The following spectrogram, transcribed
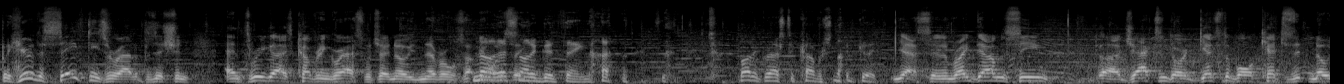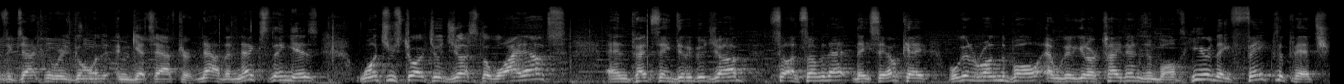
but here the safeties are out of position, and three guys covering grass, which I know you never was. No, that's not a good thing. a lot of grass to cover is not good. Yes, and right down the seam, uh, Jaxson Dart gets the ball, catches it, knows exactly where he's going with it, and gets after it. Now, the next thing is once you start to adjust the wideouts, and Penn State did a good job. So on some of that, they say, okay, we're going to run the ball and we're going to get our tight ends involved. Here, they fake the pitch,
